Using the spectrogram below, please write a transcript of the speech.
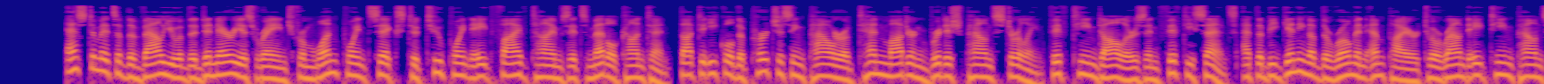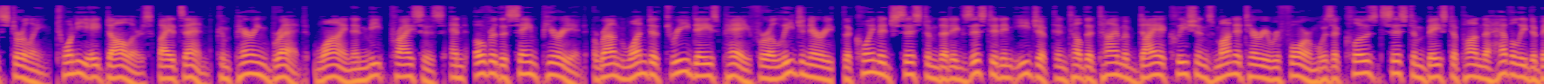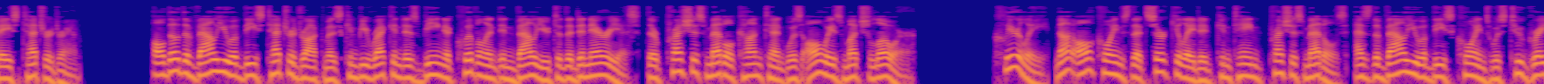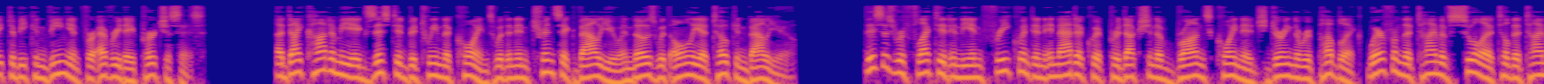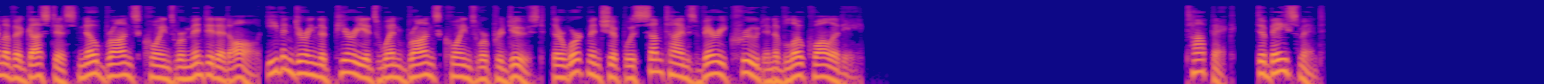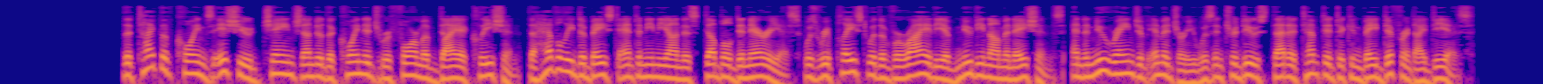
Estimates of the value of the denarius range from 1.6 to 2.85 times its metal content, thought to equal the purchasing power of 10 modern British pounds sterling $15.50 at the beginning of the Roman Empire to around 18 pounds sterling $28 by its end comparing bread, wine and meat prices and, over the same period, around one to three days' pay for a legionary. The coinage system that existed in Egypt until the time of Diocletian's monetary reform was a closed system based upon the heavily heavily debased tetradrachm. Although the value of these tetradrachmas can be reckoned as being equivalent in value to the denarius, their precious metal content was always much lower. Clearly, not all coins that circulated contained precious metals, as the value of these coins was too great to be convenient for everyday purchases. A dichotomy existed between the coins with an intrinsic value and those with only a token value. This is reflected in the infrequent and inadequate production of bronze coinage during the Republic, where from the time of Sulla till the time of Augustus no bronze coins were minted at all. Even during the periods when bronze coins were produced, their workmanship was sometimes very crude and of low quality. Debasement The type of coins issued changed under the coinage reform of Diocletian. The heavily debased Antoninianus double denarius was replaced with a variety of new denominations, and a new range of imagery was introduced that attempted to convey different ideas.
